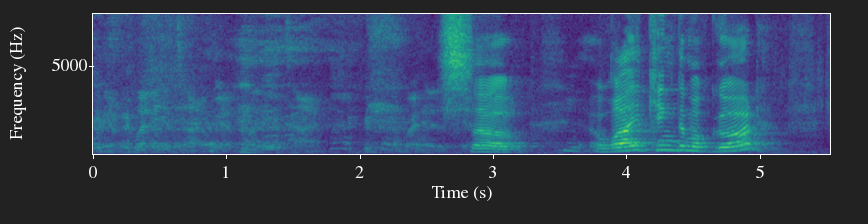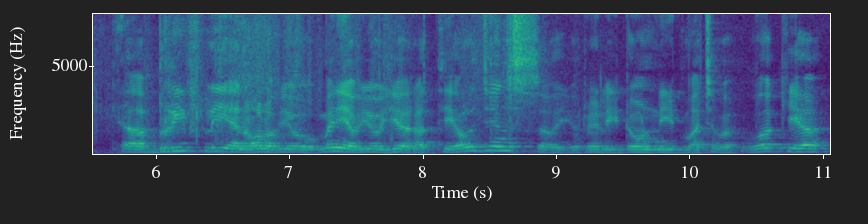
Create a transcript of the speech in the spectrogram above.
We have plenty of time. We have plenty of time. So, why kingdom of God? Uh, briefly, and all of you, many of you here are theologians, so you really don't need much of a work here.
